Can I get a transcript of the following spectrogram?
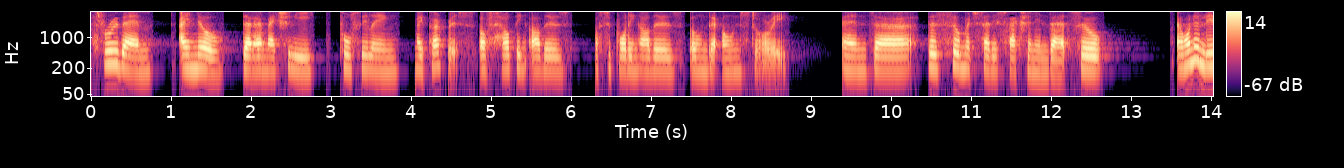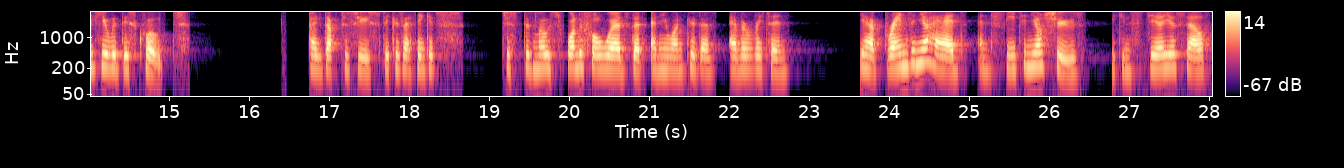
through them, I know that I'm actually fulfilling my purpose of helping others, of supporting others own their own story. And uh, there's so much satisfaction in that. So I want to leave you with this quote by Dr. Seuss because I think it's just the most wonderful words that anyone could have ever written. You have brains in your head and feet in your shoes. You can steer yourself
